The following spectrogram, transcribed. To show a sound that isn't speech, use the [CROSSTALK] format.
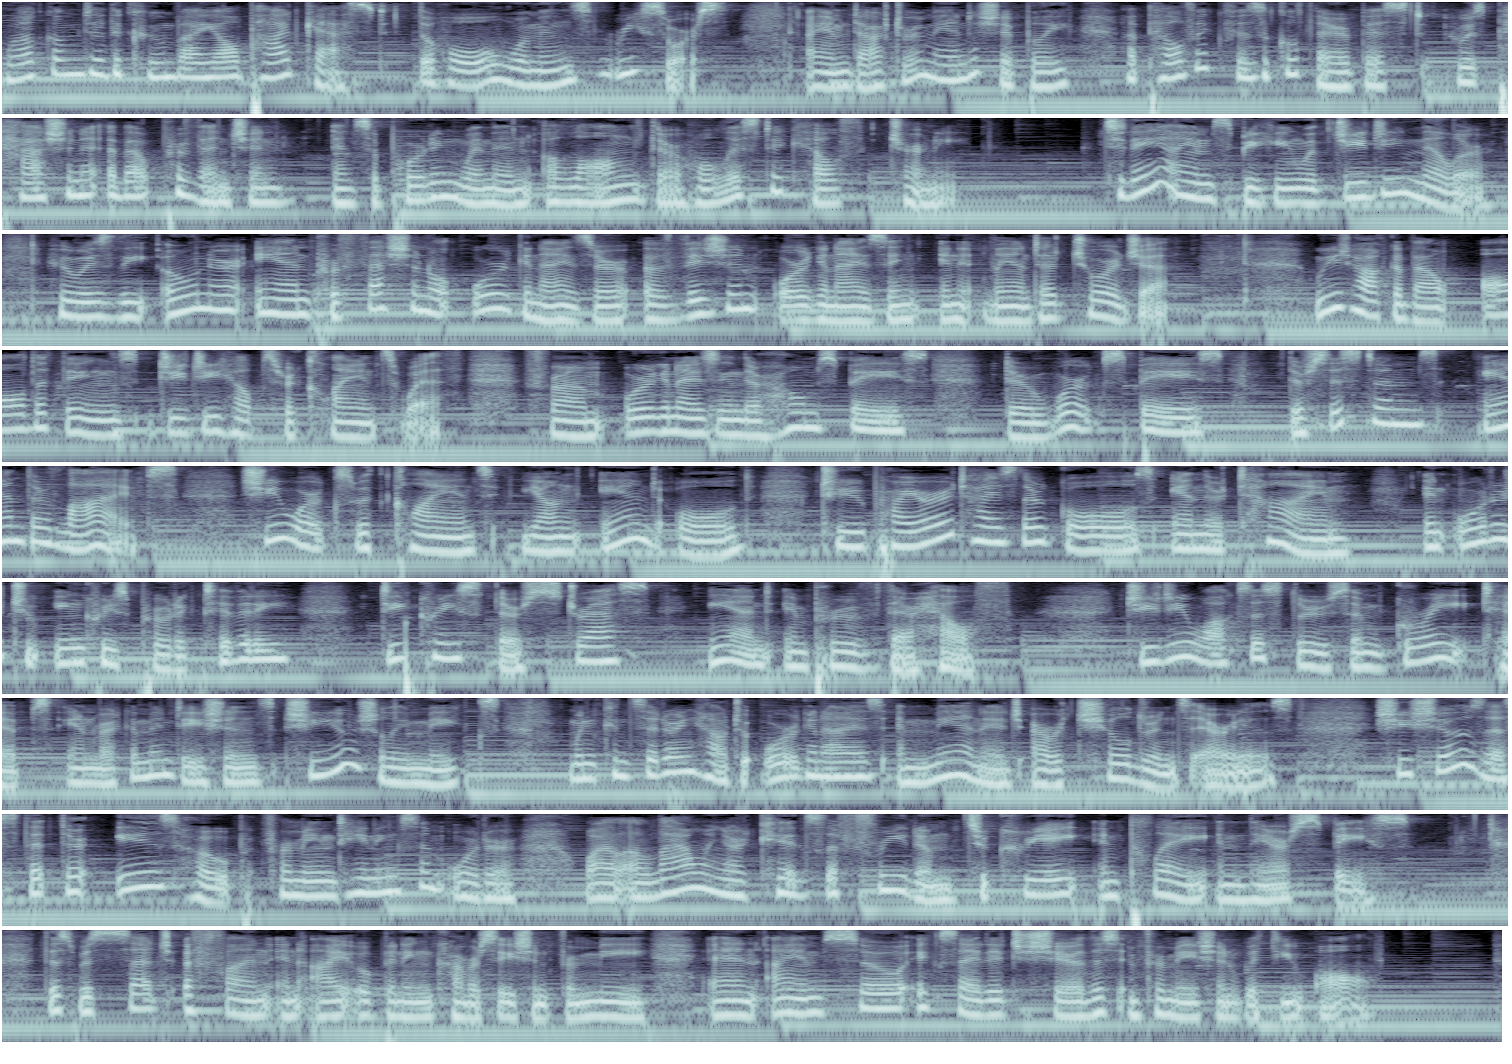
Welcome to the Kumbaya podcast, the whole woman's resource. I am Dr. Amanda Shipley, a pelvic physical therapist who is passionate about prevention and supporting women along their holistic health journey. Today I am speaking with Gigi Miller, who is the owner and professional organizer of Vision Organizing in Atlanta, Georgia. We talk about all the things Gigi helps her clients with, from organizing their home space, their workspace, their systems, and their lives. She works with clients, young and old, to prioritize their goals and their time in order to increase productivity, decrease their stress, and improve their health. Gigi walks us through some great tips and recommendations she usually makes when considering how to organize and manage our children's areas. She shows us that there is hope for maintaining some order while allowing our kids the freedom to create and play in their space. This was such a fun and eye opening conversation for me, and I am so excited to share this information with you all.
